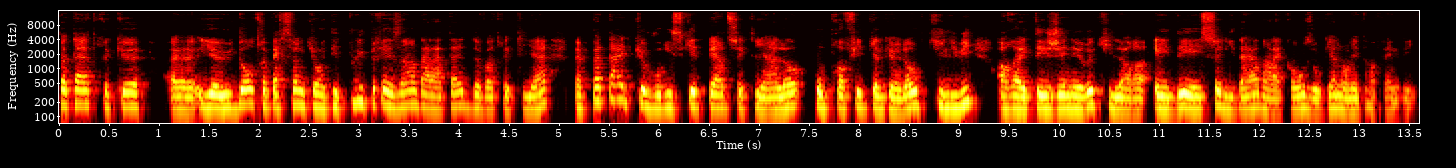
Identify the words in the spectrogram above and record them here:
peut-être que euh, il y a eu d'autres personnes qui ont été plus présentes dans la tête de votre client, mais peut-être que vous risquez de perdre ce client-là au profit de quelqu'un d'autre qui, lui, aura été généreux, qui l'aura aidé et solidaire dans la cause auquel on est en train de vivre.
